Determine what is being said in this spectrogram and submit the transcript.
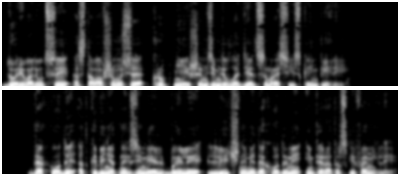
до революции остававшемуся крупнейшим землевладельцем Российской империи. Доходы от кабинетных земель были личными доходами императорской фамилии.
